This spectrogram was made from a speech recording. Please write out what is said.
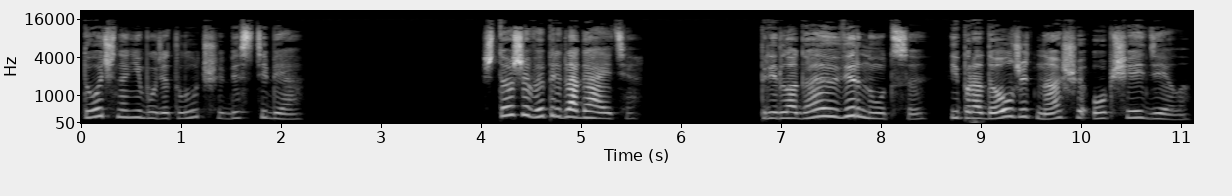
точно не будет лучше без тебя». «Что же вы предлагаете?» «Предлагаю вернуться и продолжить наше общее дело.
